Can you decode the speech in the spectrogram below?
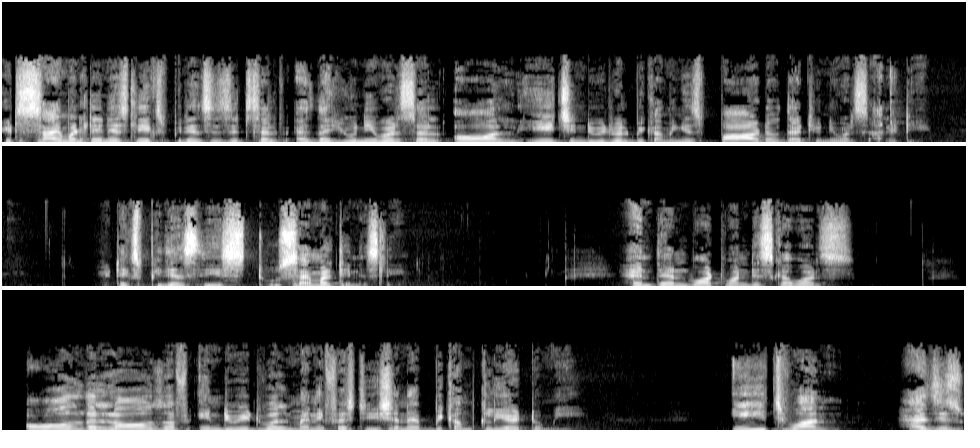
It simultaneously experiences itself as the universal all, each individual becoming is part of that universality. It experiences these two simultaneously. And then what one discovers? All the laws of individual manifestation have become clear to me. Each one has his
